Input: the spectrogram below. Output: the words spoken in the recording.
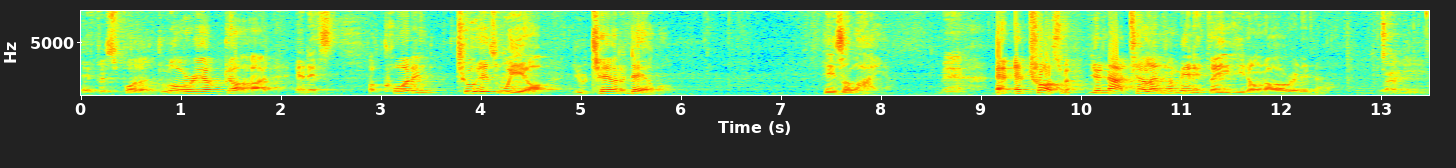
If it's for the glory of God and it's according to his will, you tell the devil he's a liar. Amen. And, and trust me, you're not telling him anything he don't already know. Right.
